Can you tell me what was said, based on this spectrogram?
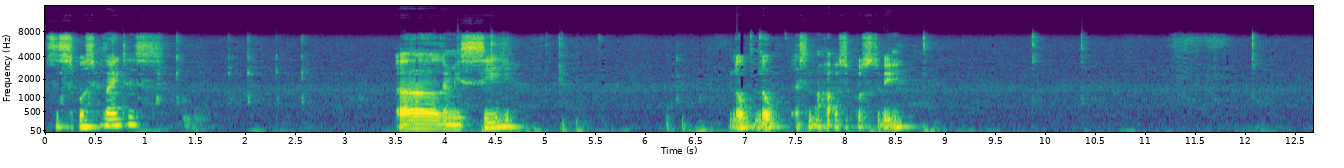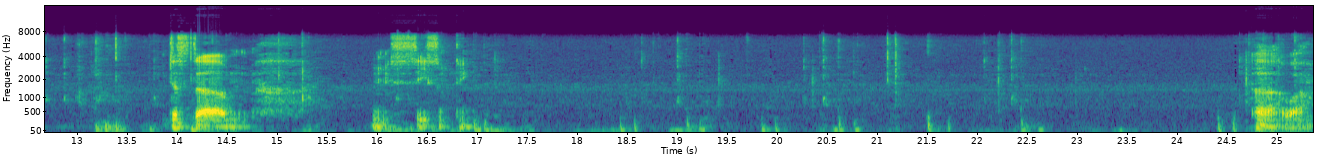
is it supposed to be like this? Uh, let me see. Nope, nope, that's not how it's supposed to be. Just, um, let me see something. Uh, well,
